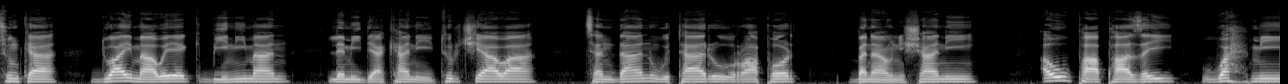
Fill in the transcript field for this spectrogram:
چونکە دوای ماوەیەک بینیمان لە میدیاکانی تورکیاوە چەندان وتار و ڕاپۆرت بە ناونیشانی، ئەو پاپازەی وەهمی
